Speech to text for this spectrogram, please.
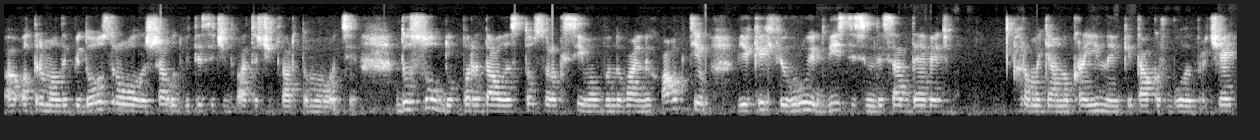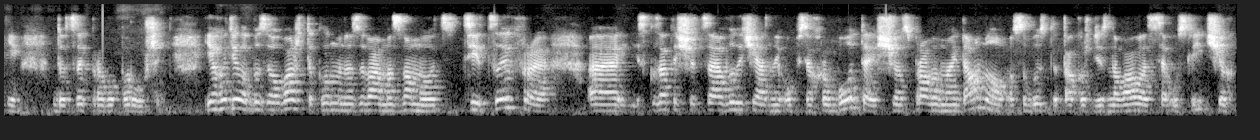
отримали підозру лише у 2024 році. До суду передали 147 обвинувальних актів, в яких фігурує 279 громадян України, які також були причетні до цих правопорушень. Я хотіла би зауважити, коли ми називаємо з вами ці цифри, е, і сказати, що це величезний обсяг роботи. Що справи майдану особисто також дізнавалася у слідчих,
